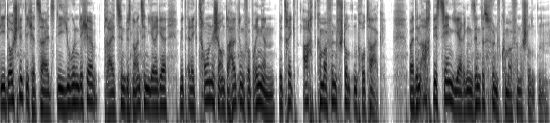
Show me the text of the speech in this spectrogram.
Die durchschnittliche Zeit, die Jugendliche, 13- bis 19-Jährige, mit elektronischer Unterhaltung verbringen, beträgt 8,5 Stunden pro Tag. Bei den 8- bis 10-Jährigen sind es 5,5 Stunden.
